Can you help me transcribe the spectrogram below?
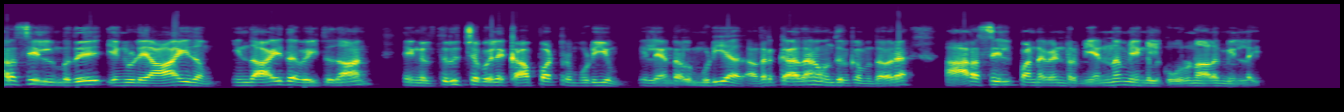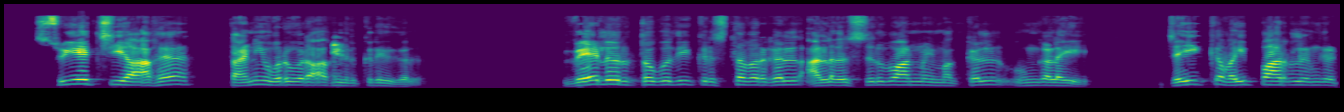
அரசியல் என்பது எங்களுடைய ஆயுதம். இந்த ஆயுதம் வைத்துதான் எங்கள் திருச்சபையில காப்பாற்ற முடியும். இல்லை என்றால் முடியாது. அதற்காக தான் வந்திருக்கோம் தவிர அரசியல் பண்ண வேண்டும் எண்ணம் எங்களுக்கு ஒரு நாளும் இல்லை. சுயேட்சையாக தனி ஒருவராக நிற்கிறீர்கள். வேலூர் தொகுதி கிறிஸ்தவர்கள் அல்லது சிறுபான்மை மக்கள் உங்களை ஜெயிக்க வைப்பார்கள் என்கிற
